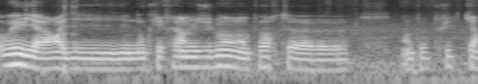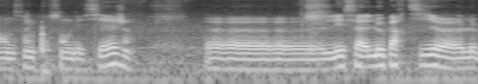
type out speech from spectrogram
oui, oui. Alors donc les frères musulmans remportent un peu plus de 45% des sièges. les, le parti, le,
